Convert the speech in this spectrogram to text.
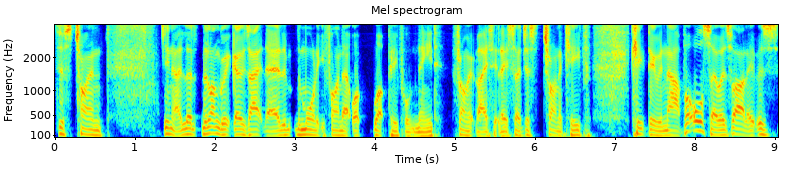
just try and you know the, longer it goes out there the, the more that you find out what what people need from it basically so just trying to keep keep doing that but also as well it was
